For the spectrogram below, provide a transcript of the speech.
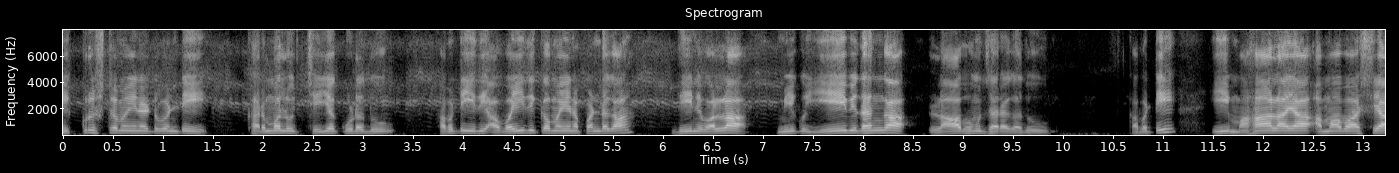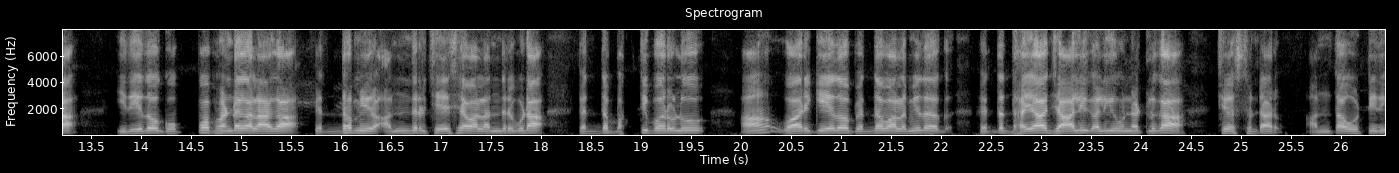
నికృష్టమైనటువంటి కర్మలు చేయకూడదు కాబట్టి ఇది అవైదికమైన పండగ దీనివల్ల మీకు ఏ విధంగా లాభము జరగదు కాబట్టి ఈ మహాలయ అమావాస్య ఇదేదో గొప్ప పండగలాగా పెద్ద మీరు అందరూ చేసే వాళ్ళందరూ కూడా పెద్ద భక్తిపరులు పరులు వారికి ఏదో పెద్ద వాళ్ళ మీద పెద్ద దయా జాలి కలిగి ఉన్నట్లుగా చేస్తుంటారు. అంతా ఒట్టిది.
